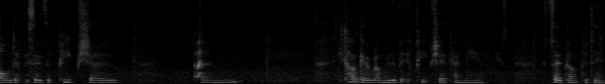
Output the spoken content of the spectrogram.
old episodes of Peep Show um, you can't go wrong with a bit of Peep Show can you? It's, it's so comforting.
